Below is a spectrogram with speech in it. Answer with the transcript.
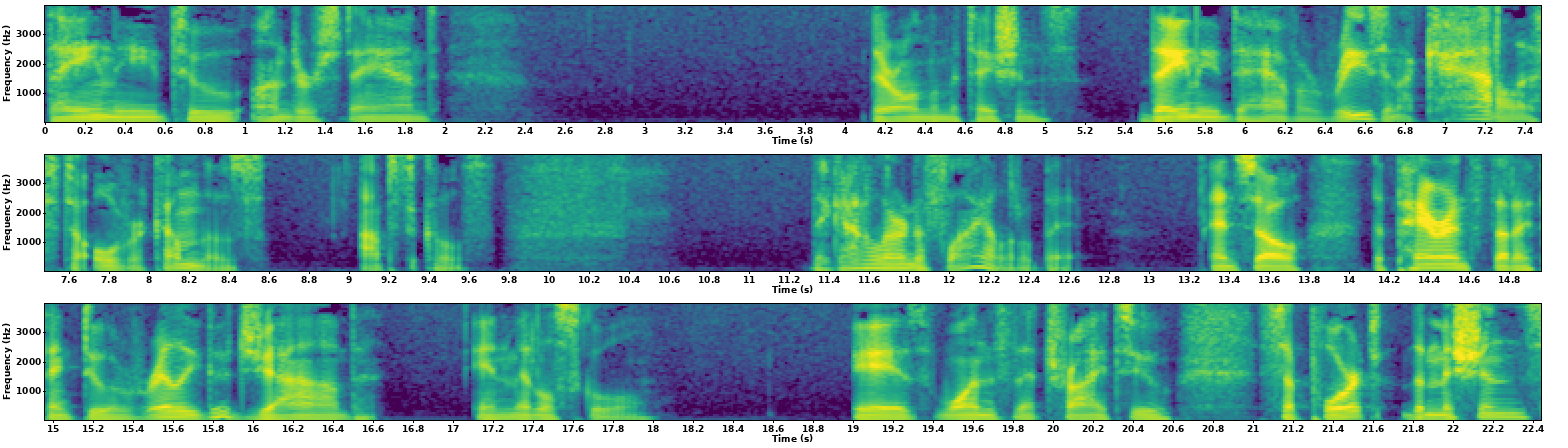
They need to understand their own limitations. They need to have a reason, a catalyst to overcome those obstacles. They got to learn to fly a little bit. And so the parents that I think do a really good job in middle school is ones that try to support the missions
